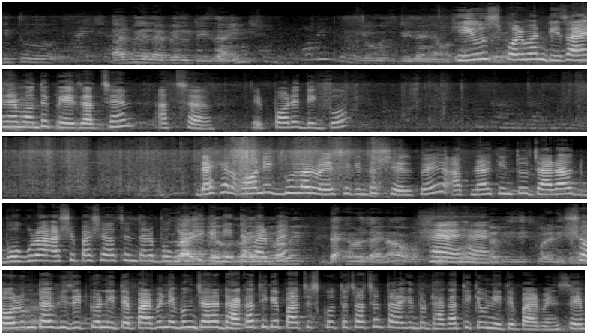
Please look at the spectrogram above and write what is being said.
কিন্তু অ্যাভেলেবেল ডিজাইন হিউজ। পরিমাণ ডিজাইনের মধ্যে পেয়ে যাচ্ছেন। আচ্ছা এরপরে দেখব। দেখেন অনেকগুলো রয়েছে কিন্তু শেলফে আপনারা কিন্তু যারা বগুড়া আশেপাশে আছেন তারা বগুড়া থেকে নিতে পারবেন। দেখানো যায় না অবশ্যই হ্যাঁ, হ্যাঁ। শোরুমটা ভিজিট করে নিতে পারবেন এবং যারা ঢাকা থেকে পারচেস করতে চাচ্ছেন তারা কিন্তু ঢাকা থেকেও নিতে পারবেন। সেম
